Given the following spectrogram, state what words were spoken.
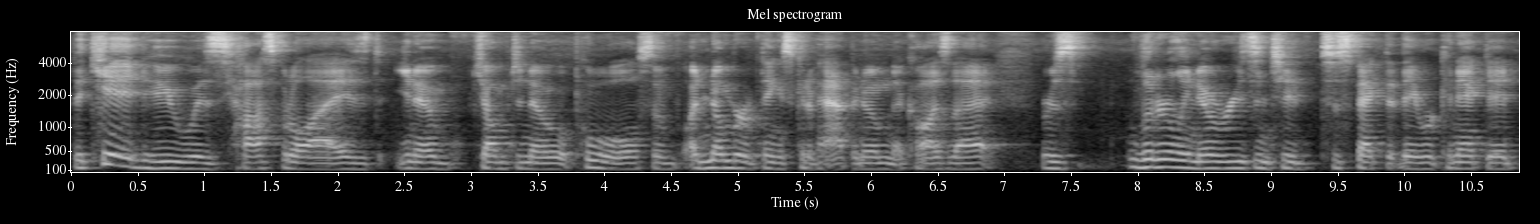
The kid who was hospitalized, you know, jumped into a pool, so a number of things could have happened to him that caused that. There was literally no reason to suspect that they were connected.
